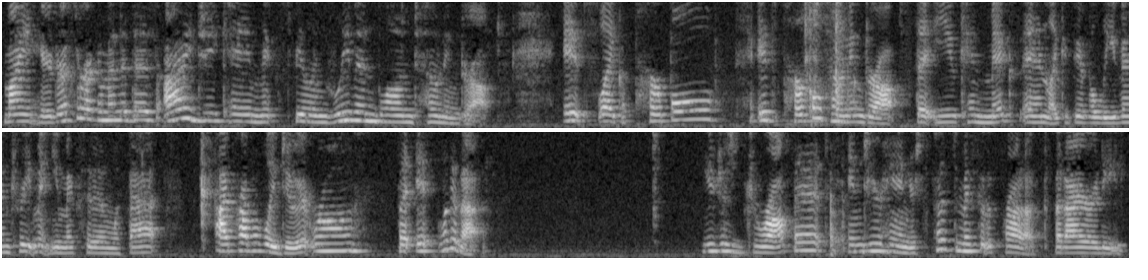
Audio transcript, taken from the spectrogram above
my hairdresser recommended this IGK Mixed Feelings Leave-In Blonde Toning Drops. It's like purple, it's purple toning drops that you can mix in, like if you have a leave-in treatment, you mix it in with that. I probably do it wrong, but it, look at that. You just drop it into your hand. You're supposed to mix it with product, but I already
